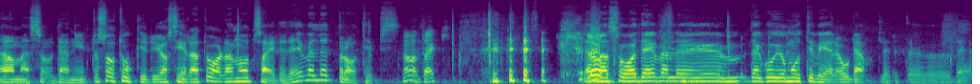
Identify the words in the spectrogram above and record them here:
Ja, men så den är ju inte så tokig. Jag ser att du har den outsider. Det är väl ett bra tips? Ja, tack. Ja, men så det är väl, det går ju att motivera ordentligt. Det.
